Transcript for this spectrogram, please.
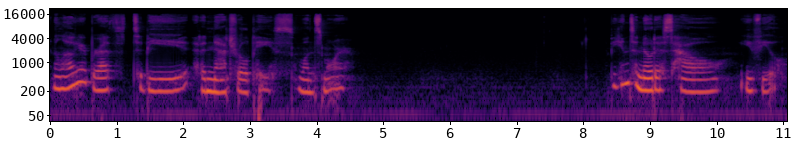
and allow your breath to be at a natural pace once more. Begin to notice how you feel.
